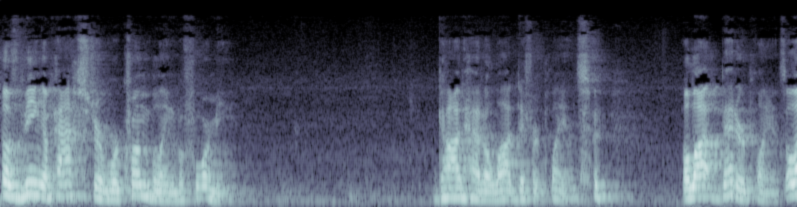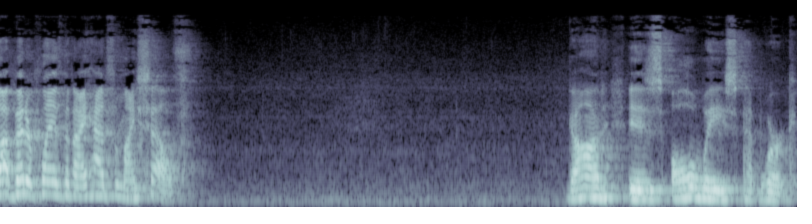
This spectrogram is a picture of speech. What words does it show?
of being a pastor were crumbling before me. God had a lot different plans, a lot better plans, a lot better plans than I had for myself. God is always at work,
